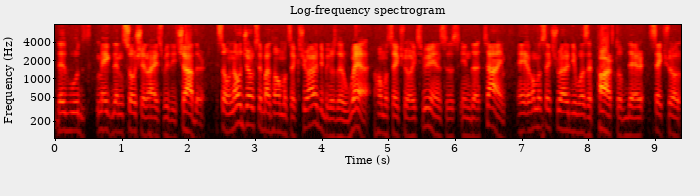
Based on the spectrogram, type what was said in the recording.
that would make them socialize with each other. So no jokes about homosexuality because there were homosexual experiences in that time. And homosexuality was a part of their sexual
